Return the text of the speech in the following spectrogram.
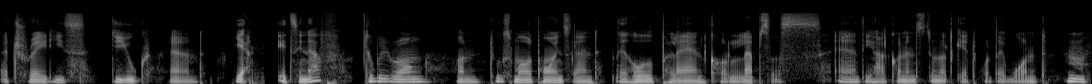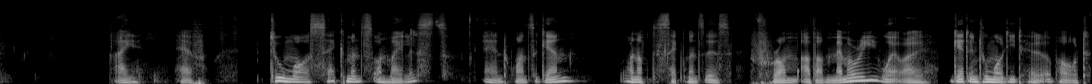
Atreides Duke. And yeah, it's enough to be wrong on two small points and the whole plan collapses and the Harkonnens do not get what they want. Hmm. I have two more segments on my list. And once again, one of the segments is from other memory, where I get into more detail about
